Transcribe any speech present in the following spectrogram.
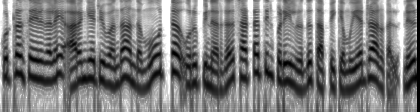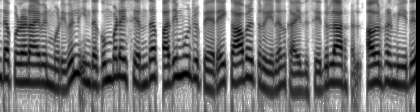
குற்ற செயல்களை அரங்கேற்றி வந்த அந்த மூத்த உறுப்பினர்கள் சட்டத்தின் பிடியிலிருந்து தப்பிக்க முயன்றார்கள். நீண்ட புலனாய்வின் முடிவில் இந்த கும்பலை சேர்ந்த பதிமூன்று பேரை காவல்துறையினர் கைது செய்துள்ளார்கள். அவர்கள் மீது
